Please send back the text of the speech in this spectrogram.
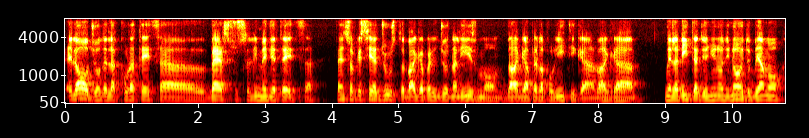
elogio dell'accuratezza versus l'immediatezza. Penso che sia giusto, valga per il giornalismo, valga per la politica, valga nella vita di ognuno di noi. Dobbiamo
